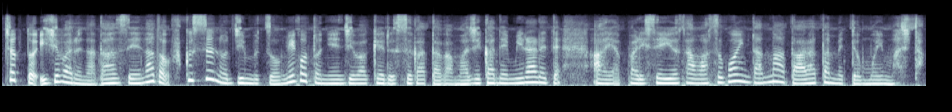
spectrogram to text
ちょっと意地悪な男性など複数の人物を見事に演じ分ける姿が間近で見られて、ああ、やっぱり声優さんはすごいんだなぁと改めて思いました。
